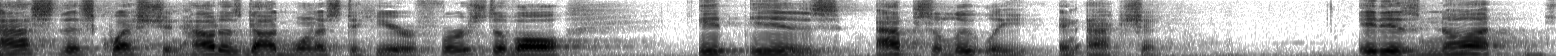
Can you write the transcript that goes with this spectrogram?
ask this question how does God want us to hear? First of all, it is absolutely an action. It is not,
